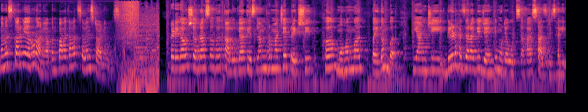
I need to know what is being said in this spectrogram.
नमस्कार मी अरुण आणि आपण पाहत आहात सेव्हन स्टार न्यूज. कडेगाव शहरासह तालुक्यात इस्लाम धर्माचे प्रेक्षित ह. मोहम्मद पैगंबर यांची दीड हजारावी जयंती मोठ्या उत्साहात साजरी झाली.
